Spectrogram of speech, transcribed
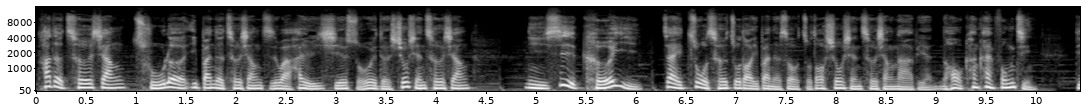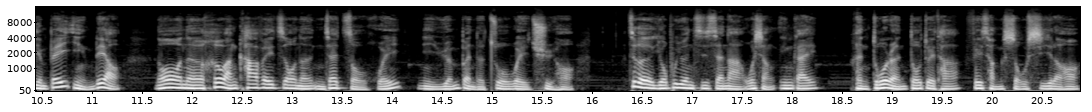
它的车厢除了一般的车厢之外，还有一些所谓的休闲车厢，你是可以在坐车坐到一半的时候，走到休闲车厢那边，然后看看风景，点杯饮料，然后呢喝完咖啡之后呢，你再走回你原本的座位去哈。这个游步院之森啊，我想应该很多人都对它非常熟悉了哈。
